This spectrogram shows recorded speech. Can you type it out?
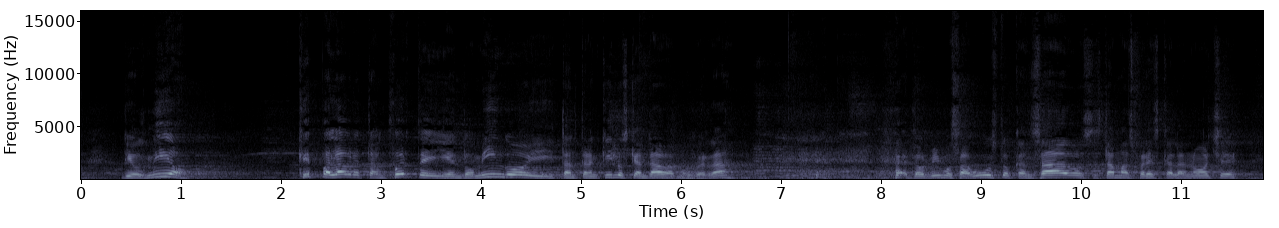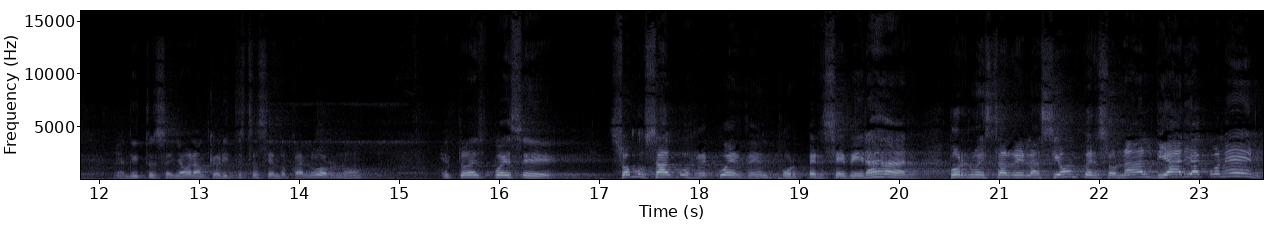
Dios mío, qué palabra tan fuerte y en domingo y tan tranquilos que andábamos, ¿verdad? Dormimos a gusto, cansados, está más fresca la noche, bendito el Señor, aunque ahorita está haciendo calor, ¿no? Entonces, pues, eh, somos salvos, recuerden, por perseverar, por nuestra relación personal diaria con Él.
